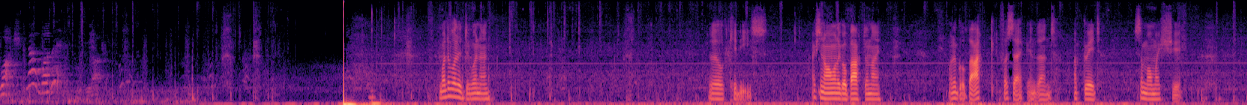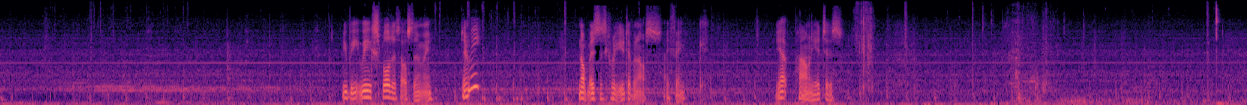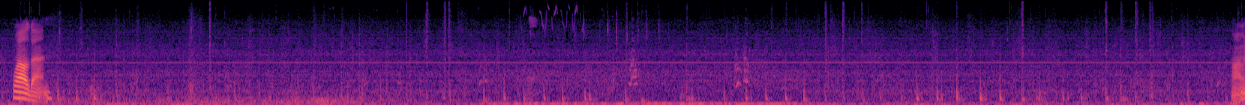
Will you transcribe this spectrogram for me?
Afro. Watch. No, it wasn't. Wonder what they're doing then. Little kitties. Actually, no, I want to go back, don't I? I want to go back for a second and upgrade some of my shit. We, we, we explored this house, didn't we? Didn't we? Nope, this is completely different house, I think. Yep, apparently it is. Well done.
